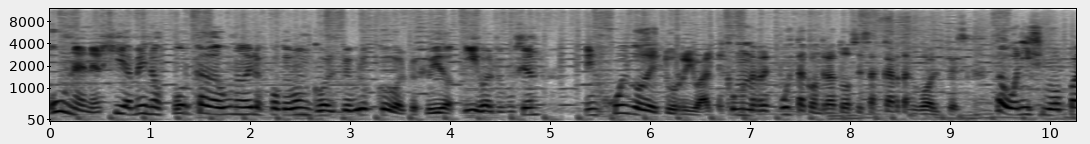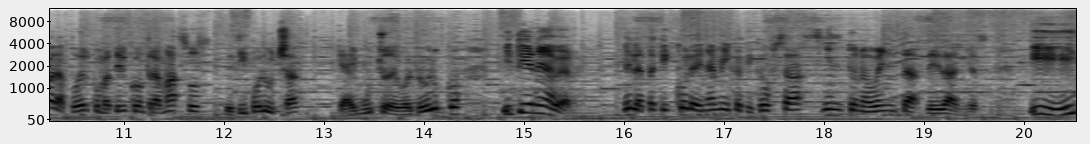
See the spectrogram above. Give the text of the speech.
una energía menos por cada uno de los Pokémon golpe brusco, golpe fluido y golpe fusión en juego de tu rival. Es como una respuesta contra todas esas cartas golpes. Está buenísimo para poder combatir contra mazos de tipo lucha, que hay mucho de golpe brusco. Y tiene, a ver, el ataque cola dinámica que causa 190 de daños. Y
